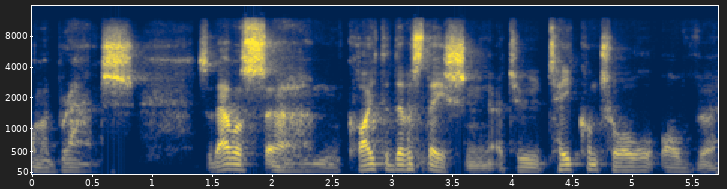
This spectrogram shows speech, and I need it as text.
on a branch. So that was um, quite a devastation uh, to take control of uh,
